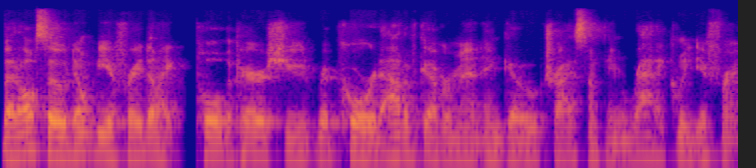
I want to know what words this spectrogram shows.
but also don't be afraid to like pull the parachute ripcord out of government and go try something radically different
